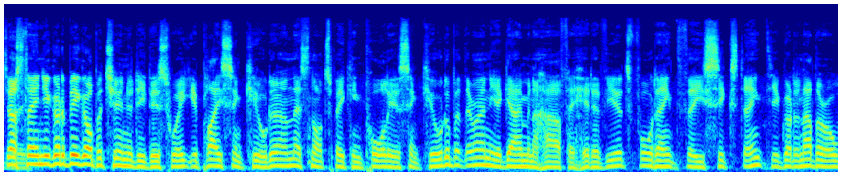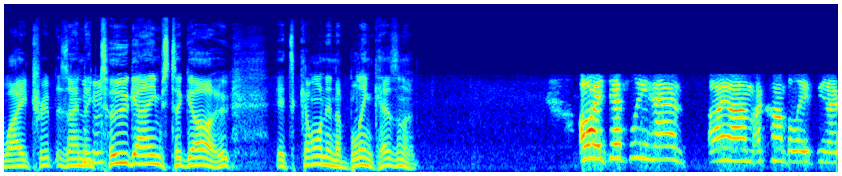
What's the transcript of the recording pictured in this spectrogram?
Justine, you've got a big opportunity this week. You play St Kilda, and that's not speaking poorly of St Kilda, but they're only a game and a half ahead of you. It's 14th v 16th. You've got another away trip. There's only Mhm. two games to go. It's gone in a blink, hasn't it? Oh, I definitely have. I um I can't believe you know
